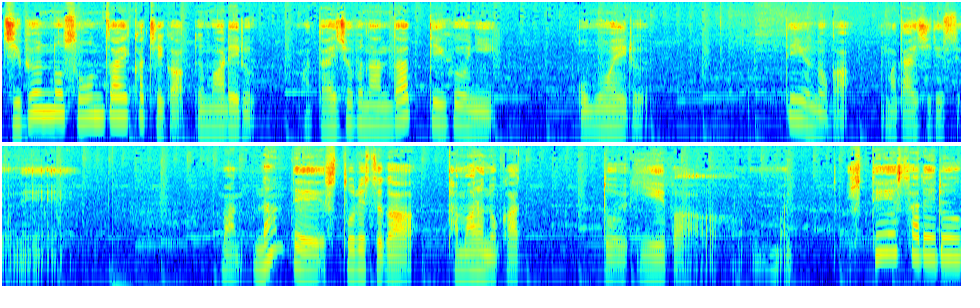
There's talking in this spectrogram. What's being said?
自分の存在価値が生まれるまあ、大丈夫なんだっていうふうに思えるっていうのが、まあ、大事ですよね。まあ、なんでストレスがたまるのかといえば、まあ、否定される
